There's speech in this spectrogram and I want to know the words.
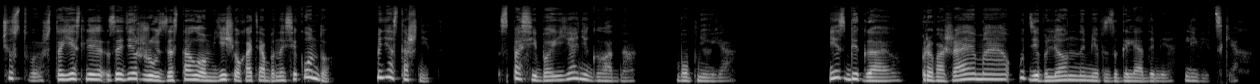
Чувствую, что если задержусь за столом еще хотя бы на секунду, меня стошнит. «Спасибо, я не голодна», — бубню я. Избегаю, провожаемая удивленными взглядами Левицких.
